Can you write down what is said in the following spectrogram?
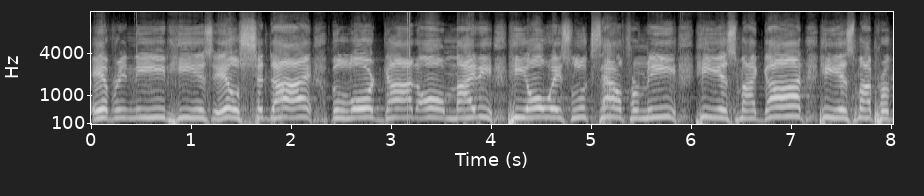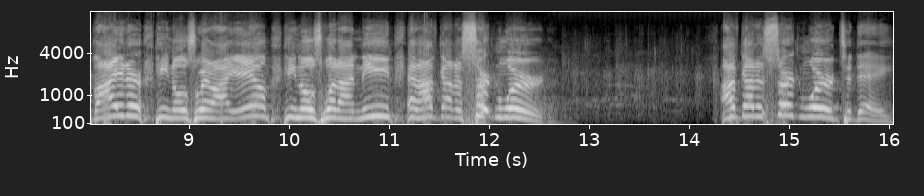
every need. He is El Shaddai, the Lord God Almighty. He always looks out for me. He is my God. He is my provider. He knows where I am. He knows what I need. And I've got a certain word. I've got a certain word today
